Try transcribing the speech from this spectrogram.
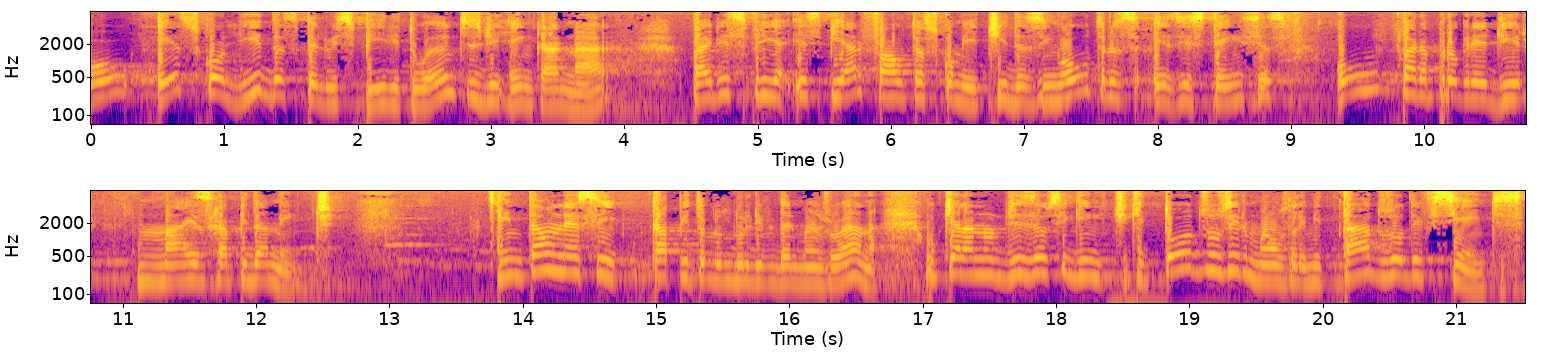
ou escolhidas pelo Espírito antes de reencarnar para espiar, faltas cometidas em outras existências ou para progredir mais rapidamente. Então, nesse capítulo do livro da irmã Joana, o que ela nos diz é o seguinte: que todos os irmãos limitados ou deficientes,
